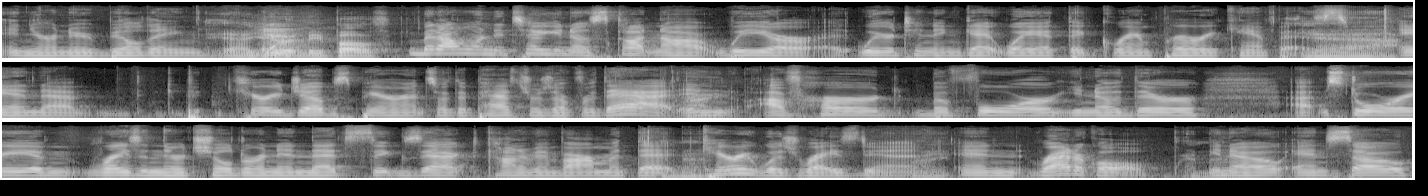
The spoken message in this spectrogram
in your new building. yeah you and me both. But I want to tell you, you know, Scott and I, we are we're attending Gateway at the Grand Prairie campus, Yeah. and uh, P- Kari Jobe's parents are the pastors over that, and I've heard before, you know, their uh, story and raising their children, and that's the exact kind of environment that Kari was raised in, and radical, you know, and so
